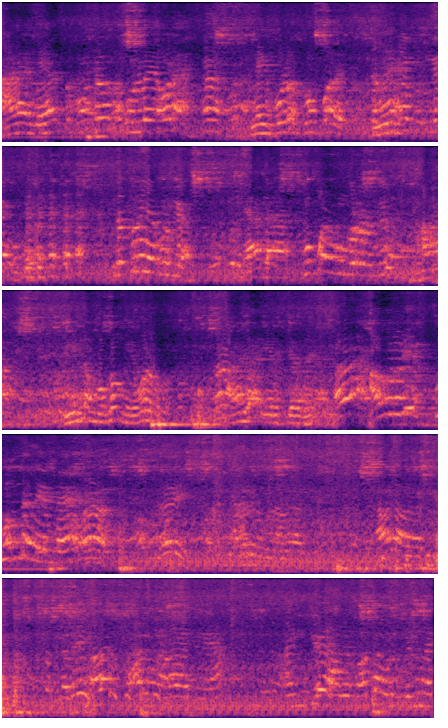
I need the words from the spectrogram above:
ஆனா நேரத்து கொண்டு வந்த கொள்ளையோட இன்னைக்கு புள்ள சூப்பர் இந்த துணியை கொடுங்க முப்பது கும்பிடுறது இந்த முகம் எவ்வளவு? அழகா இருக்கிறது. அவருடைய கூந்தல் என்ன? அங்கே அதை பார்த்தா அவனுக்கு பெருமை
